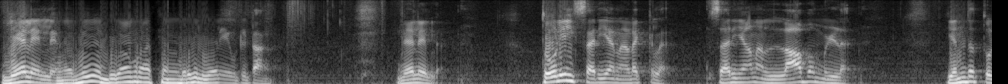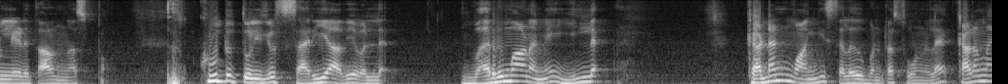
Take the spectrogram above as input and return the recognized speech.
வேலை இல்லை. நிறைய துலாம் ராசி நண்பர்கள் வேலையை விட்டுட்டாங்க. வேலை இல்லை. தொழில் சரியாக நடக்கலை. சரியான லாபம் இல்லை. எந்த தொழில் எடுத்தாலும் நஷ்டம். கூட்டு தொழில்கள் சரியாகவே வரல. வருமானமே இல்லை. கடன் வாங்கி செலவு பண்ணுற சூழ்நிலை கடனை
